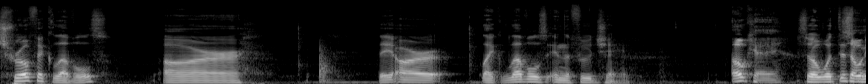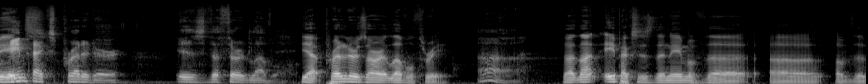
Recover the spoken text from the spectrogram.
trophic levels are They are like levels in the food chain. Okay. So what this means. so apex predator is the third level. Yeah, predators are at level three. Ah. Not, not Apex is the name of the uh, of the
